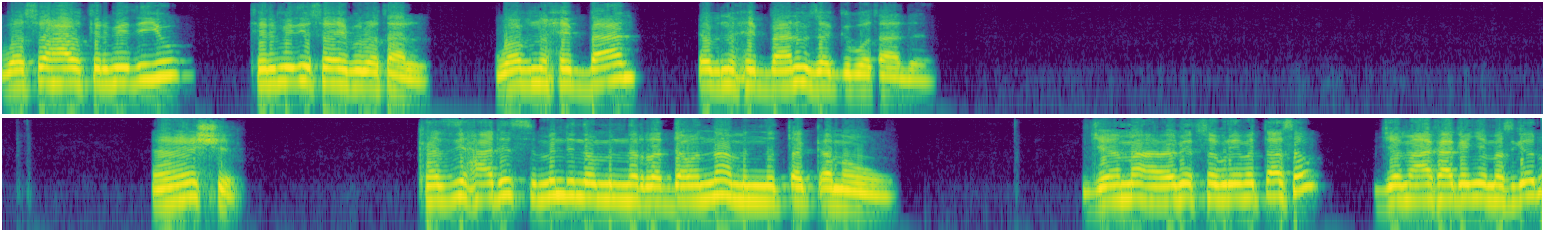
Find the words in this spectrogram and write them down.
ወሱሃው ትርሚዚዩ ትርሚዚ ሰሂህ ብሎታል ወብኑ ሒባን እብኑ ሒባንም ዘግቦታል እሺ ከዚህ ሐዲስ ምንድነው የምንረዳውና የምንጠቀመው ጀማዓ ቤተሰቡ የመጣ ሰው ጀማዓ ካገኘ መስገዱ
